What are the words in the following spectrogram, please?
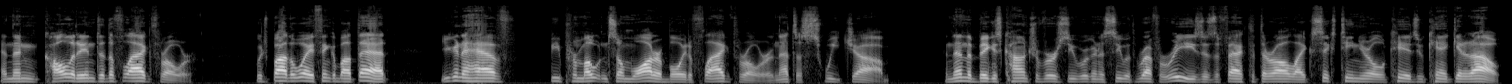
and then call it into the flag thrower. Which, by the way, think about that. You're going to have be promoting some water boy to flag thrower, and that's a sweet job. And then the biggest controversy we're going to see with referees is the fact that they're all like 16 year old kids who can't get it out.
